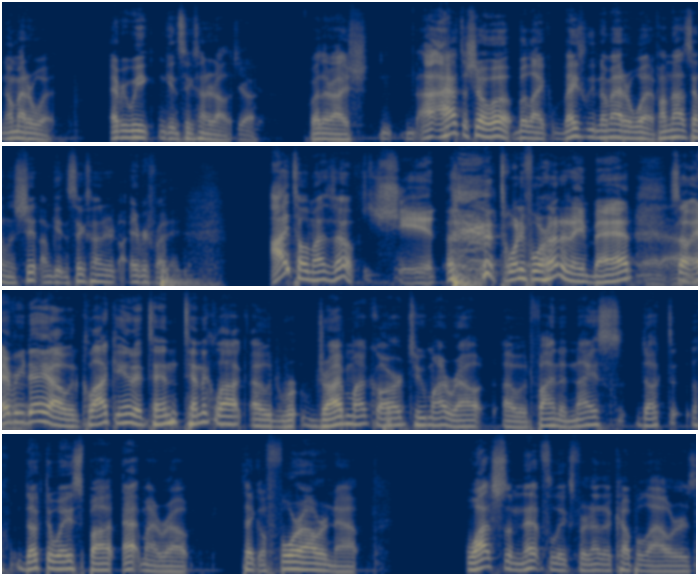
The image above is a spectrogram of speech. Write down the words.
no matter what. Every week I'm getting six hundred dollars. Yeah. Whether I, sh- I I have to show up, but like basically no matter what, if I'm not selling shit, I'm getting six hundred every Friday. I told myself, shit, twenty four hundred ain't bad. So uh, every day I would clock in at 10, 10 o'clock. I would r- drive my car to my route. I would find a nice ducked ducked away spot at my route. Take a four hour nap. Watch some Netflix for another couple hours.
